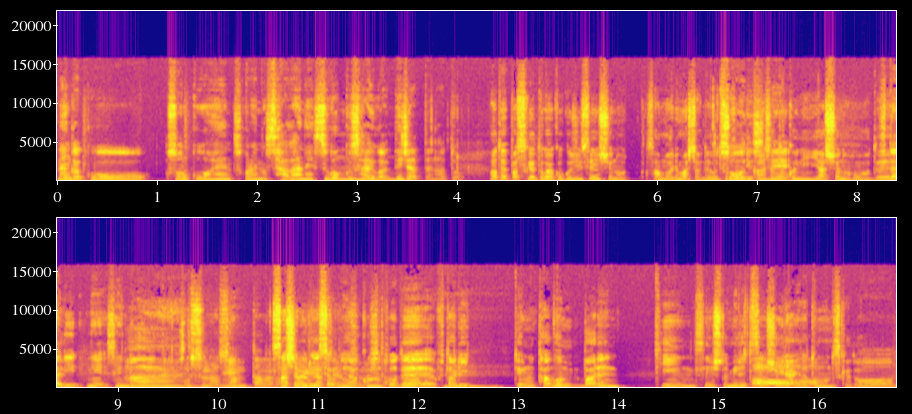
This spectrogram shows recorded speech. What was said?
なんかこう、そこら辺、そこら辺の差がね、すごく最後は出ちゃったなと。あとやっぱ助っ人外国人選手の差もありましたよね。打つ方に関しては特に野手の方で。二人ね、戦力になってましたね。オスナ、サンタナが久しぶりですよね。ヤクルトで2人っていうのは多分バレンティン選手とミレッツ選手以来だと思うんですけど。もう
